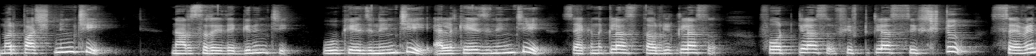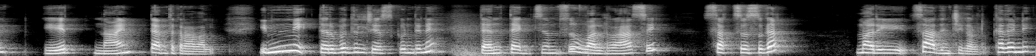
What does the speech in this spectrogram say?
మరి ఫస్ట్ నుంచి నర్సరీ దగ్గర నుంచి యూకేజీ నుంచి ఎల్కేజీ నుంచి second class third class fourth class fifth class sixth seventh eighth ninth టెన్త్కి రావాలి. ఇన్ని తరబతులు చేసుకుంటేనే టెన్త్ ఎగ్జామ్స్ వాళ్ళు రాసి సక్సెస్గా మరి సాధించగలరు. కదండి?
